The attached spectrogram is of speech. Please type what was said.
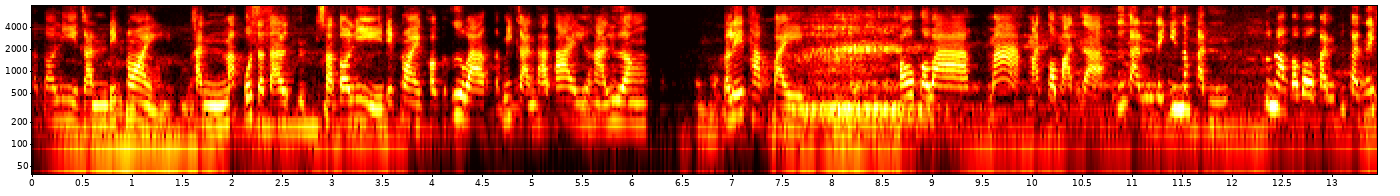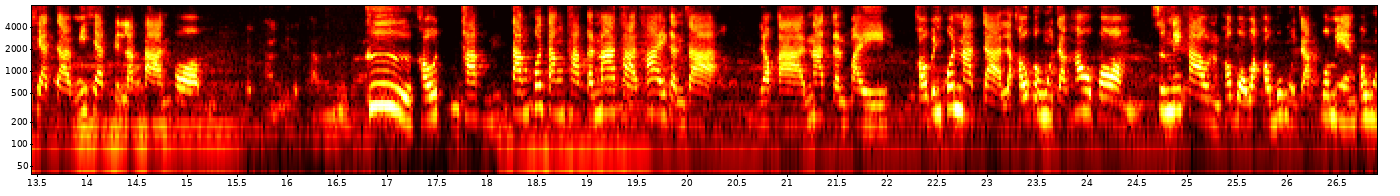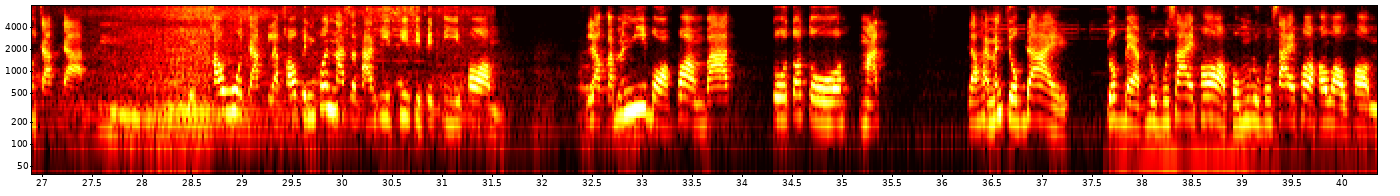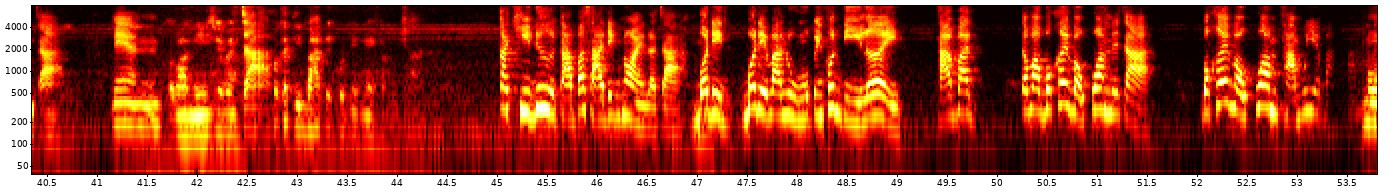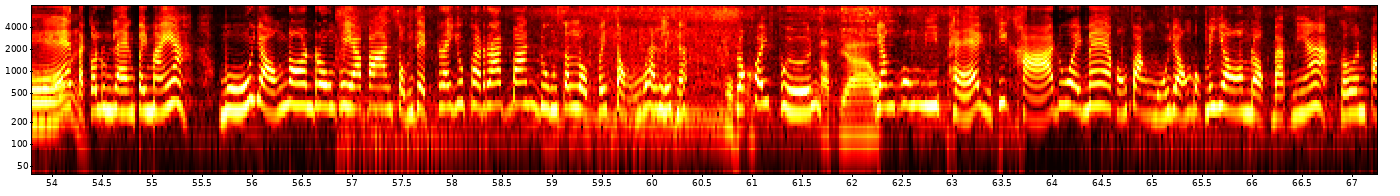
สตอรี่กันเด็กน้อยคันมักกดสตาสตอรี่เด็กน้อยเขาก็คือว่ามีการท้าทายหรือหาเรื่อง ก็เลยทักไป เขาก็ว่ามามัดต่อมัดจ้ะคือกันได้ยินนํกันคือน้องก็บอกกันคือกันในแชทจ้ะมีแชทเป็นหลักฐานพร้อมหลักฐานที่หลักฐานอะไรบ้างคือเขาทักต่างคนต่างทักกันมาท้าทายกันจ้ะ แล้วก็นัดกันไป เขาเป็นคนนัดจ้ะแล้วเขาก็หูจักเฮาพร้อม ซึ่งในข่าวนั้นเขาบอกว่าเขาบ่หูจักบ่แม่นเขาหูจักจ้ะอืมเขาหูจักแล้วเขาเป็นคนนัดสถานที่ที่สิไปตีพร้อม แล้วก็มันมีบอกพร้อมว่าโตต่อโตมัด แล้วให้มันจบได้จบแบบลูกผู้ชายพ่อ ผมลูกผู้ชายพ่อเขาเว้าพร้อมจ้ะแม่นประมาณนี้ใช่ไหมจ้ะปกติบ้านเป็นคนยังไงครับลูกชายก็ขี้ดื้อตามภาษาเด็กหน่อยล่ะจ้ะบ่ได้บ่ได้ว่าลูกหนูเป็นคนดีเลยถามว่า แต่ว่าบ่เคยเว้าความเลยจ้ะบ่เคยเว้าความถามผู้ใหญ่บ้าน แหมแต่ก็รุนแรงไปไหมอะหมูหยองนอนโรงพยาบาลสมเด็จพระยุพราชบ้านดุงสลบไปสองวันเลยนะโอ้โห แล้วค่อยฟื้น หลับยาว ยังคงมีแผลอยู่ที่ขาด้วยแม่ของฝั่งหมูหยองบอกไม่ยอมหรอกแบบเนี้ยเกินไป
